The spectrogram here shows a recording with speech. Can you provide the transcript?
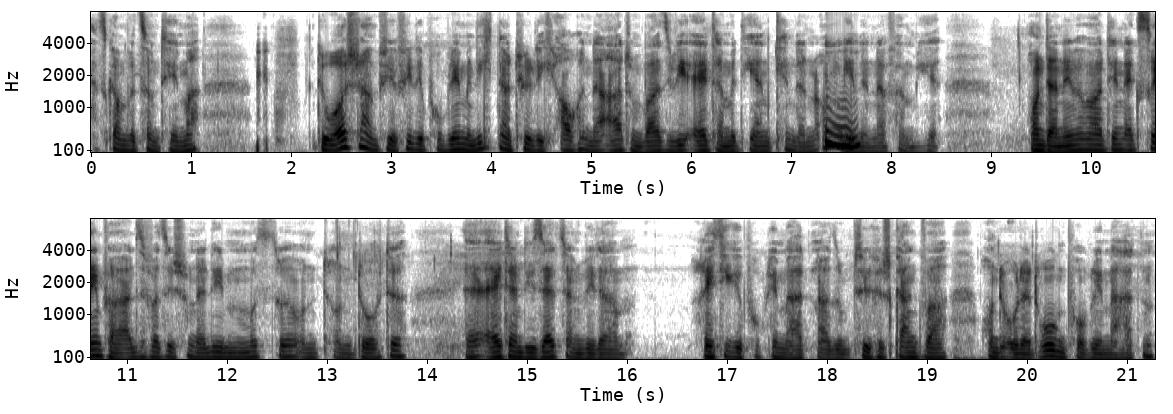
jetzt kommen wir zum Thema. Die haben für viele Probleme liegt natürlich auch in der Art und Weise, wie Eltern mit ihren Kindern umgehen in der Familie. Und dann nehmen wir mal den Extremfall, alles, was ich schon erleben musste und, und durfte. Äh, Eltern, die selbst entweder richtige Probleme hatten, also psychisch krank war und oder Drogenprobleme hatten,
